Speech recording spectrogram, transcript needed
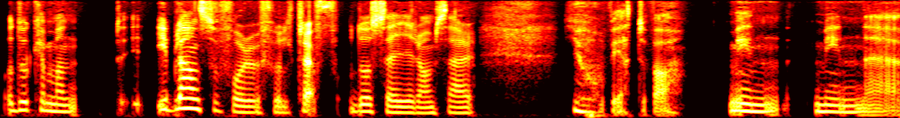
Och då kan man, ibland så får du full träff och då säger de så här, jo, vet du vad? Min, min, äh,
